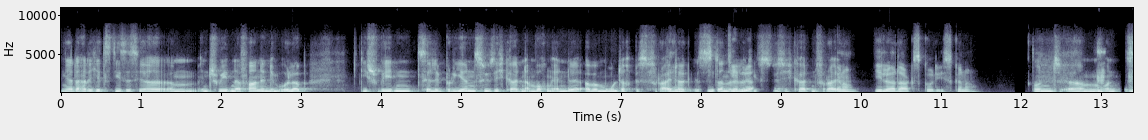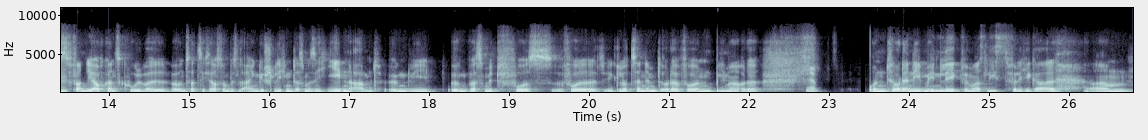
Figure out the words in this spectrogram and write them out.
Ja, da hatte ich jetzt dieses Jahr ähm, in Schweden erfahren, in dem Urlaub. Die Schweden zelebrieren Süßigkeiten am Wochenende, aber Montag bis Freitag ja, ist dann relativ süßigkeitenfrei. Genau, die Lördags-Goodies, genau. Und, ähm, und das fand ich auch ganz cool, weil bei uns hat sich auch so ein bisschen eingeschlichen, dass man sich jeden Abend irgendwie irgendwas mit vors, vor die Glotze nimmt oder vor einen Beamer oder, ja. und, oder nebenhin legt, wenn man es liest, völlig egal. Ähm,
